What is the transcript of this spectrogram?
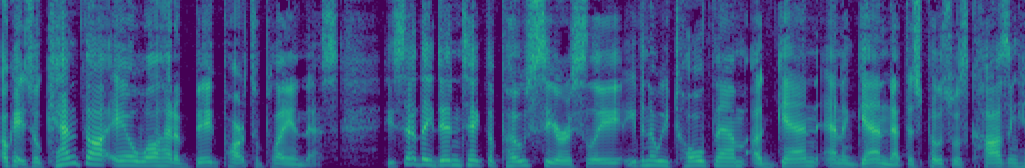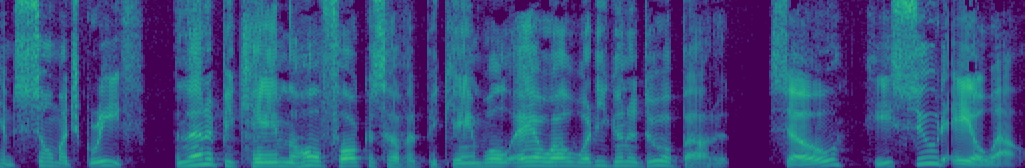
Okay, so Ken thought AOL had a big part to play in this. He said they didn't take the post seriously, even though he told them again and again that this post was causing him so much grief. And then it became the whole focus of it became, well, AOL, what are you going to do about it? So he sued AOL.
